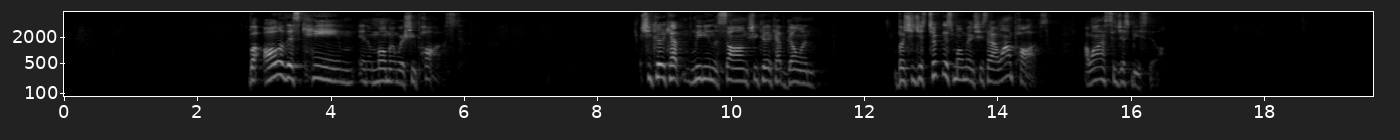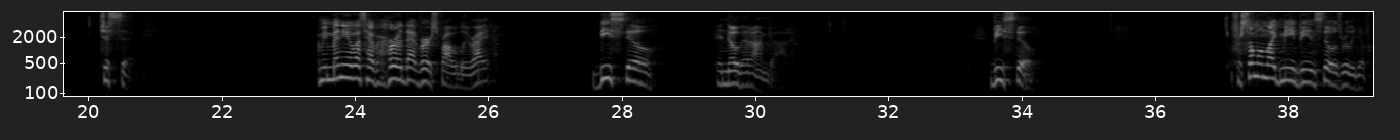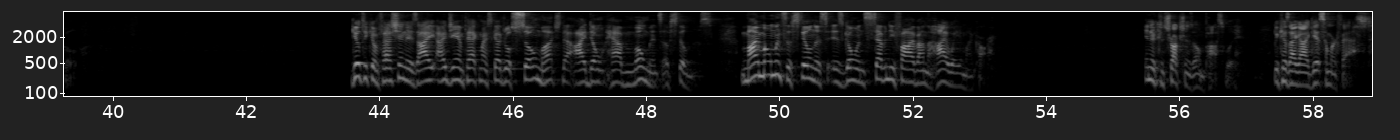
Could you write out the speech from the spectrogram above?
But all of this came in a moment where she paused. She could have kept leading the song, she could have kept going. But she just took this moment and she said, I want to pause. I want us to just be still. Just sit. I mean, many of us have heard that verse probably, right? Be still and know that I'm God. Be still. For someone like me, being still is really difficult. Guilty confession is I, I jam pack my schedule so much that I don't have moments of stillness. My moments of stillness is going 75 on the highway in my car. In a construction zone, possibly, because I gotta get somewhere fast.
